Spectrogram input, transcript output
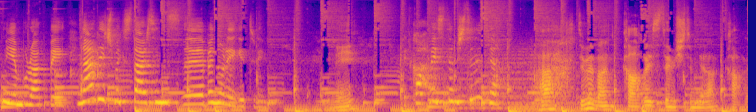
Bekletmeyeyim Burak Bey. Nerede içmek isterseniz e, ben oraya getireyim. Neyi? E, kahve istemiştiniz ya. Ha, değil mi? Ben kahve istemiştim ya, kahve.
